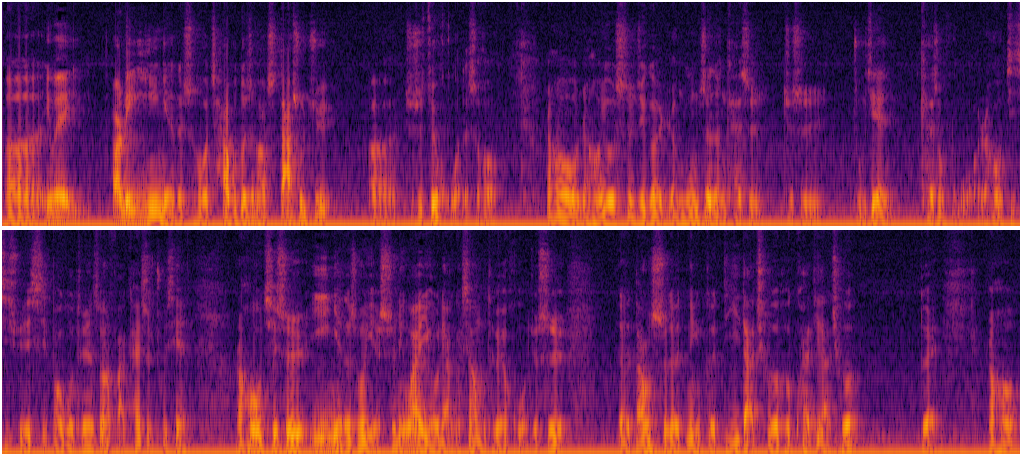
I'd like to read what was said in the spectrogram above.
呃，因为二零一一年的时候，差不多正好是大数据，呃，就是最火的时候，然后然后又是这个人工智能开始就是逐渐开始火，然后机器学习包括推荐算法开始出现，然后其实一一年的时候也是另外有两个项目特别火，就是呃当时的那个滴滴打车和快递打车，对，然后。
